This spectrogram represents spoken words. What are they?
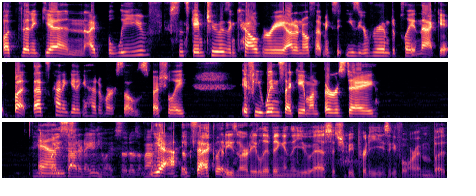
But then again, I believe since game two is in Calgary, I don't know if that makes it easier for him to play in that game. But that's kind of getting ahead of ourselves, especially if he wins that game on Thursday. He And- plays Saturday anyway, so it doesn't matter. Yeah, The fact exactly. that he's already living in the U.S., it should be pretty easy for him. But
